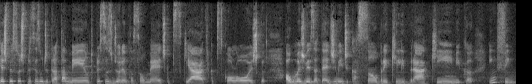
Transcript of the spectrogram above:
que as pessoas precisam de tratamento, precisam de orientação médica, psiquiátrica, psicológica, algumas vezes até de medicação para equilibrar a química, enfim.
